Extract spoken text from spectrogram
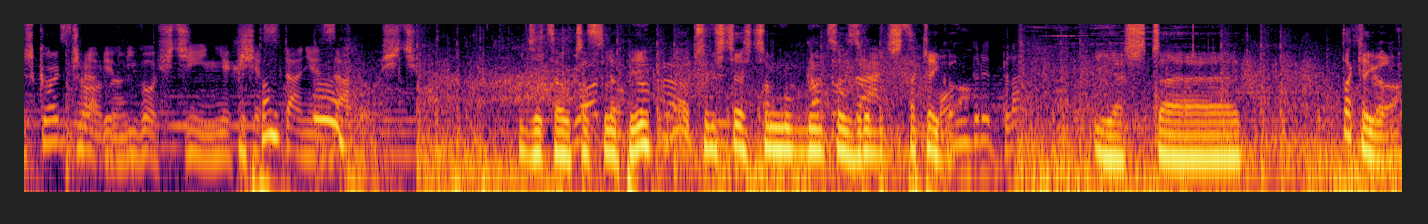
Skończone. Sprawiedliwości niech się tam? stanie zadość. Idzie cały czas lepiej. No, oczywiście jeszcze mógłbym coś zrobić takiego. I jeszcze... takiego.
